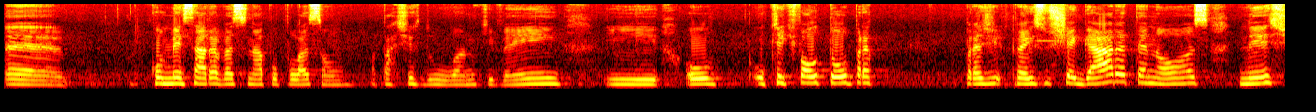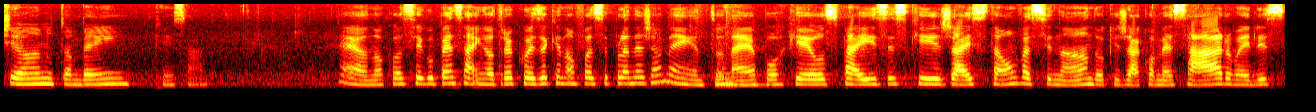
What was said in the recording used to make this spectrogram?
é, começar a vacinar a população a partir do ano que vem e ou o que, que faltou para para isso chegar até nós neste ano também, quem sabe? É, eu não consigo pensar em outra coisa que não fosse planejamento, né? uhum. né? Porque os países que já estão vacinando, que já começaram, eles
